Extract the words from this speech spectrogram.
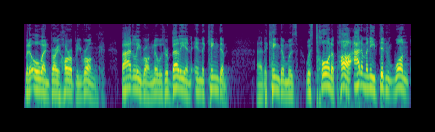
But it all went very horribly wrong, badly wrong. There was rebellion in the kingdom. Uh, the kingdom was, was torn apart. Adam and Eve didn't want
